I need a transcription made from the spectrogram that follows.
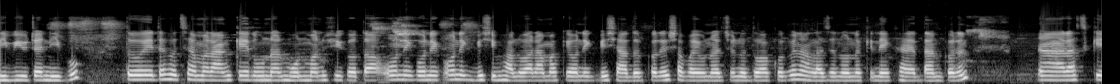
রিভিউটা নিব। তো এটা হচ্ছে আমার আঙ্কেল ওনার মন মানসিকতা অনেক অনেক অনেক বেশি ভালো। আর আমাকে অনেক বেশি আদর করে সবাই ওনার জন্য দোয়া করবেন। আল্লাহ যেন ওনাকে নেখায় দান করেন। আর আজকে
